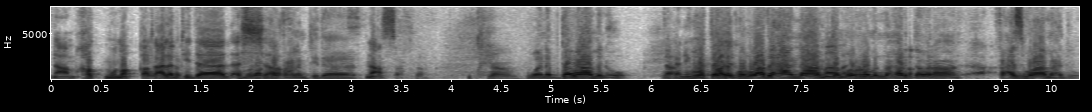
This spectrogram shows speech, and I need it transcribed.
نعم. خط منقط على امتداد منقط الساق. على امتداد نعم. الساق. نعم. ونبدأها من أو. نعم. يعني هو حتى الطالب تكون واضحة أنها تماماً. تمر من محور الدوران فعزمها معدوم.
